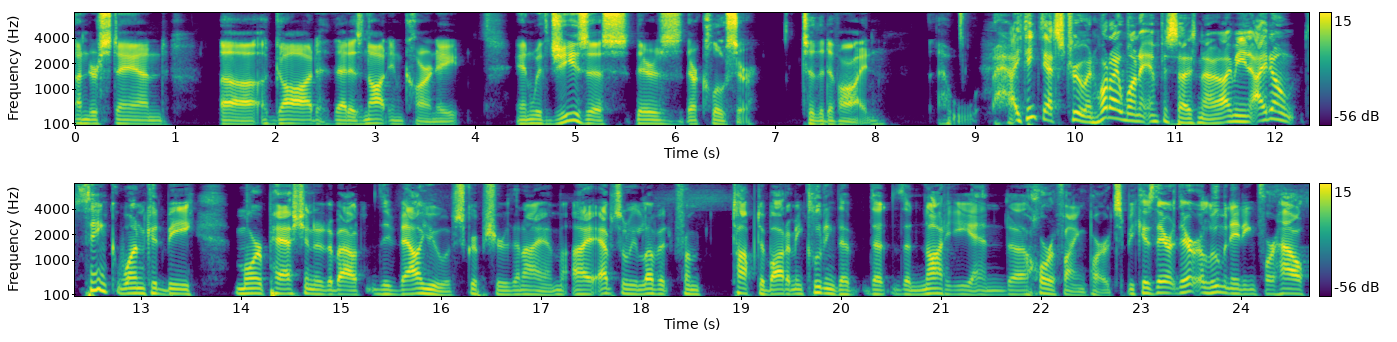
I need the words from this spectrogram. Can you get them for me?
understand uh, a God that is not incarnate. And with Jesus, there's they're closer to the divine. I think that's true. And what I want to emphasize now, I mean, I don't think one could be more passionate about the value of Scripture than I am. I absolutely love it from top to bottom, including the the, the naughty and uh, horrifying parts, because they're they're illuminating for how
